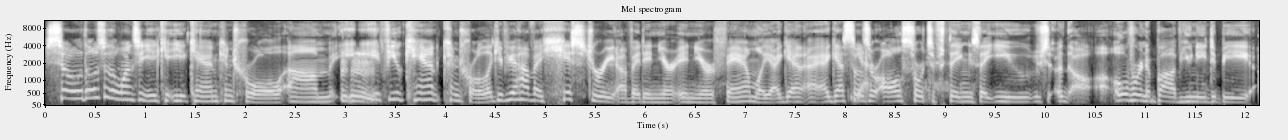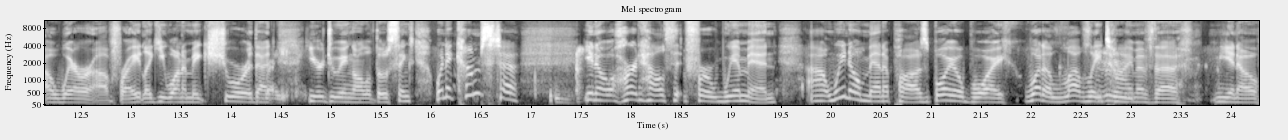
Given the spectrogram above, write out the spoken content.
So those are the ones that you can, you can control. Um, mm-hmm. If you can't control, like if you have a history of it in your in your family, again, I guess those yeah. are all sorts of things that you uh, over and above you need to be aware of, right? Like you want to make sure that right. you're doing all of those things. When it comes to, you know, heart health for women, uh, we know menopause. Boy, oh boy, what a lovely mm-hmm. time of the you know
